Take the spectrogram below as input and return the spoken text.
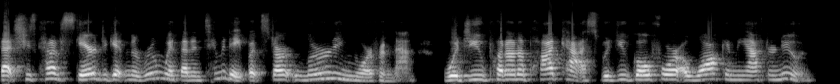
that she's kind of scared to get in the room with that intimidate, but start learning more from them? Would you put on a podcast? Would you go for a walk in the afternoon?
